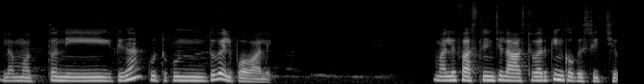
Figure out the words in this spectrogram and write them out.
ఇలా మొత్తం నీట్గా కుట్టుకుంటూ వెళ్ళిపోవాలి. మళ్ళీ ఫస్ట్ నుంచి లాస్ట్ వరకు ఇంకొక స్టిచ్.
